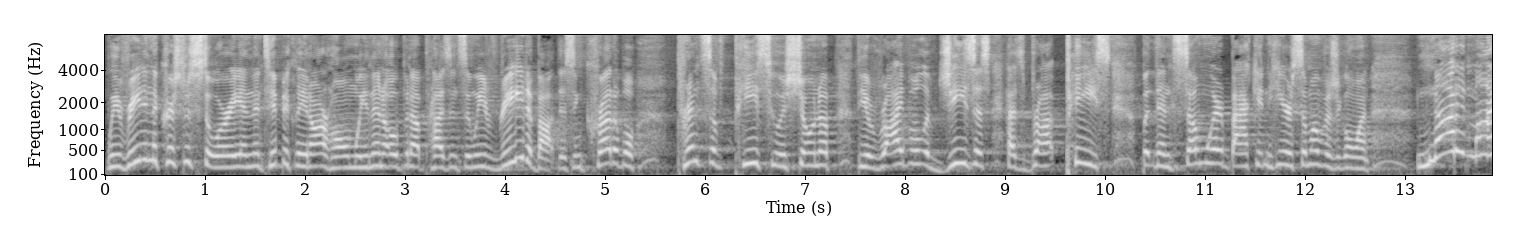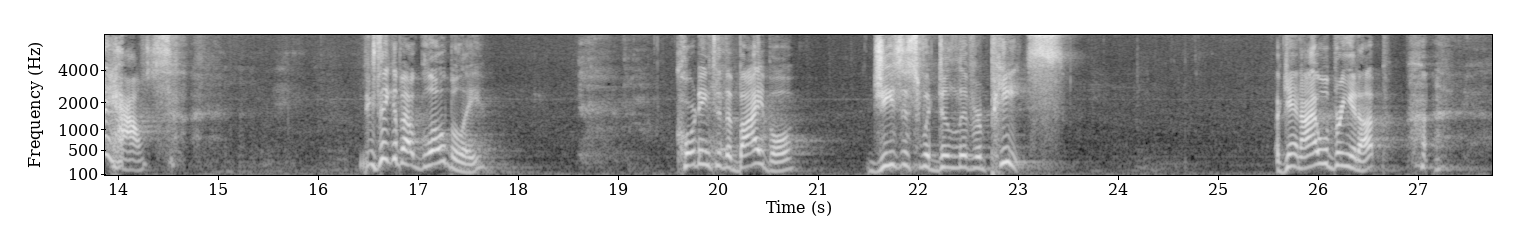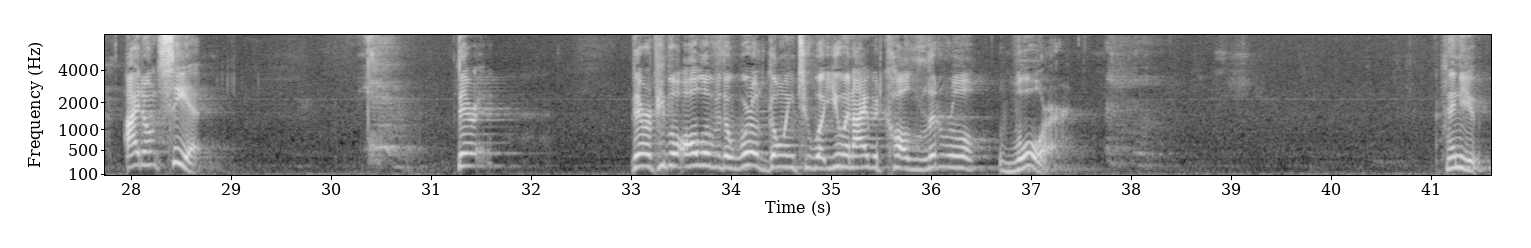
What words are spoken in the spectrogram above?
we read in the Christmas story, and then typically in our home, we then open up presents and we read about this incredible Prince of Peace who has shown up. The arrival of Jesus has brought peace. But then somewhere back in here, some of us are going, Not in my house. If you think about globally, according to the Bible, Jesus would deliver peace. Again, I will bring it up. I don't see it. There, there are people all over the world going to what you and I would call literal war. Then you,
